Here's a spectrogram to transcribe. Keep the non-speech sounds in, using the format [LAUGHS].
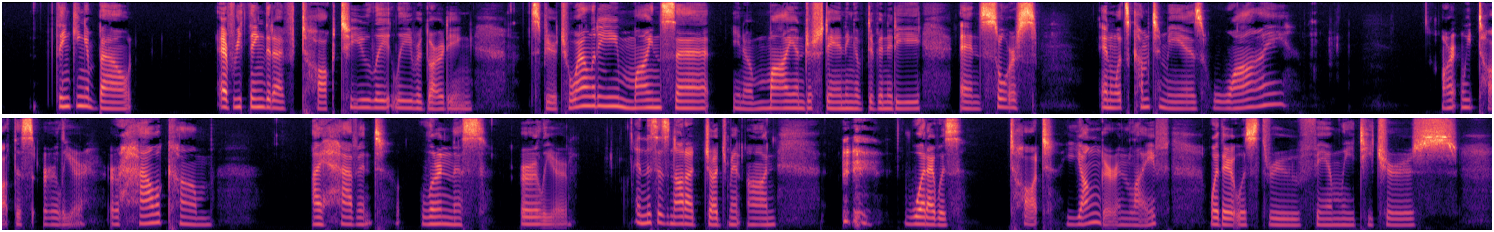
thinking about everything that I've talked to you lately regarding spirituality, mindset, you know, my understanding of divinity and source. And what's come to me is why aren't we taught this earlier? Or how come I haven't learned this earlier? And this is not a judgment on [CLEARS THROAT] what I was taught younger in life, whether it was through family, teachers,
